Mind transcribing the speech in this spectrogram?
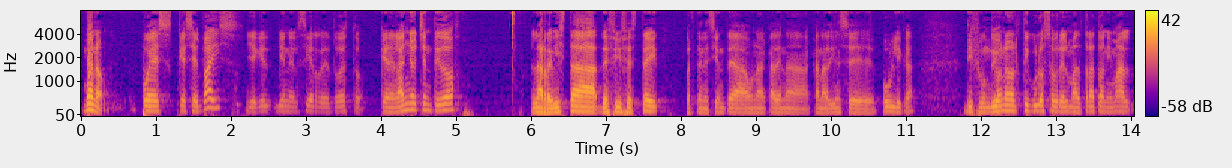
Bueno, pues que sepáis, y aquí viene el cierre de todo esto, que en el año 82 la revista The Fifth State, perteneciente a una cadena canadiense pública, difundió un artículo sobre el maltrato animal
